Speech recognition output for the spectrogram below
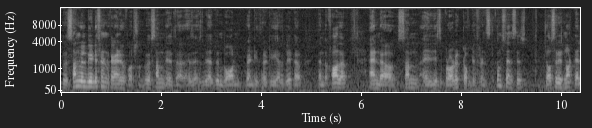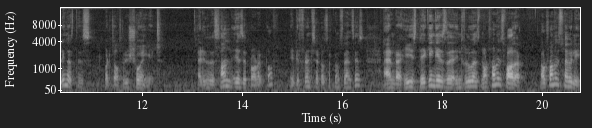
So, the son will be a different kind of person because son is, uh, has, has, been born 20, 30 years later than the father and uh, son is a product of different circumstances. Chaucer is not telling us this, but Chaucer is showing it. That is, the son is a product of a different set of circumstances and uh, he is taking his uh, influence not from his father, not from his family,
